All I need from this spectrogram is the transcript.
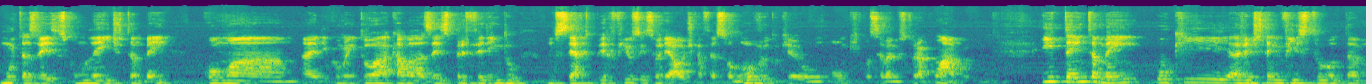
muitas vezes com leite também, como a, a ele comentou, acaba às vezes preferindo um certo perfil sensorial de café solúvel do que um, um que você vai misturar com água. E tem também o que a gente tem visto, da,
